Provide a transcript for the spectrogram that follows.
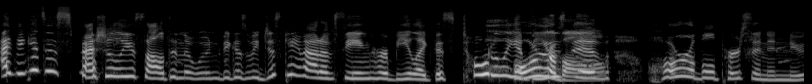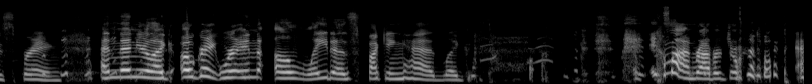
I think it's especially salt in the wound because we just came out of seeing her be like this totally abusive, Horrible. person in New Spring. and then you're like, oh great, we're in Elaida's fucking head. Like uh, It's come on, Robert Jordan. so.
